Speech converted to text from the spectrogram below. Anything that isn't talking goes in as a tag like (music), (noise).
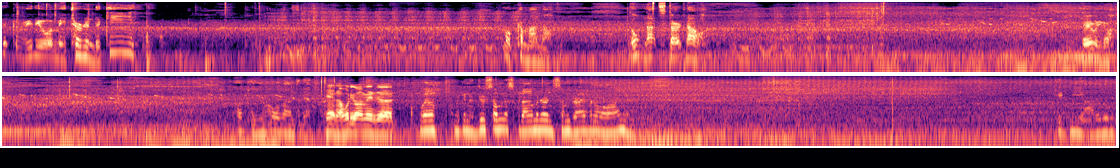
Take a video of me turning the key. Oh, come on now. Don't not start now. There we go. Okay, you hold on to that. Yeah, now what do you want me to well, we're gonna do some of the speedometer and some driving along and kick me out of it.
